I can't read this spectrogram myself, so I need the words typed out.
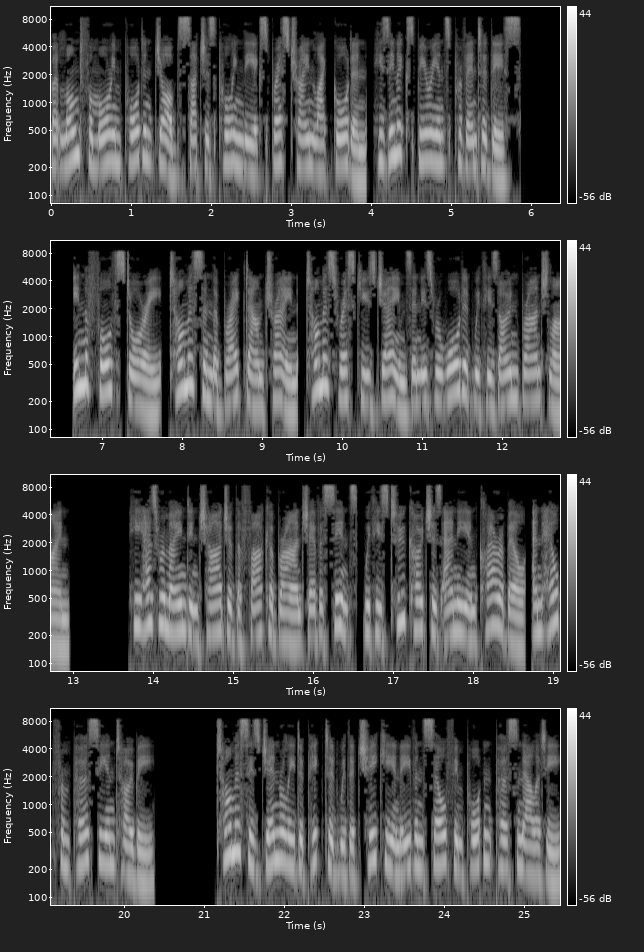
but longed for more important jobs such as pulling the express train like Gordon. His inexperience prevented this. In the fourth story, Thomas and the Breakdown Train, Thomas rescues James and is rewarded with his own branch line. He has remained in charge of the Ffarquhar branch ever since, with his two coaches Annie and Clarabelle, and help from Percy and Toby. Thomas is generally depicted with a cheeky and even self-important personality.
